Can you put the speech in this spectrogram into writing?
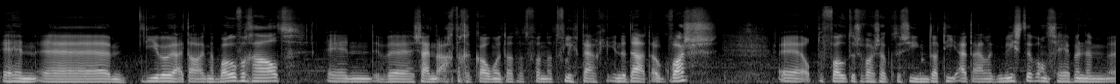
En uh, die hebben we uiteindelijk naar boven gehaald. En we zijn erachter gekomen dat het van dat vliegtuigje inderdaad ook was. Uh, op de foto's was ook te zien dat hij uiteindelijk miste. Want ze hebben hem, uh,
